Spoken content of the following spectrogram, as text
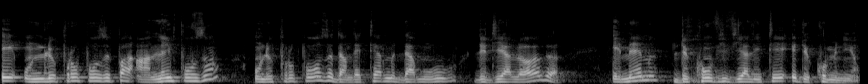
Et on ne le propose pas en l'imposant, on le propose dans des termes d'amour, de dialogue et même de convivialité et de communion.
